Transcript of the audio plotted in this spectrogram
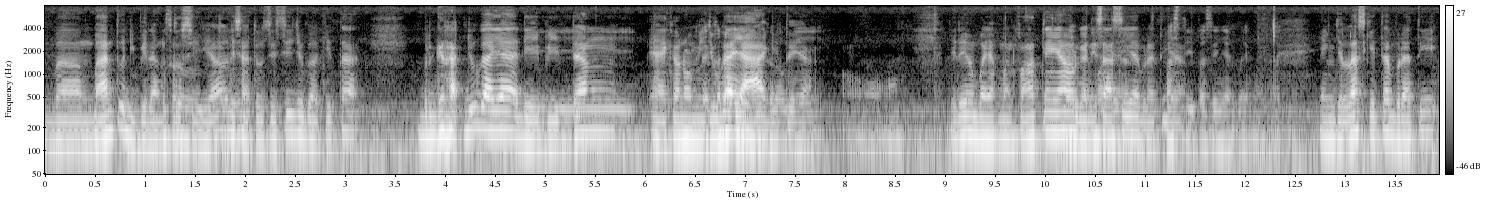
membantu di bidang Betul, sosial betul. di satu sisi juga kita bergerak juga ya di Di bidang ya, ekonomi, juga ekonomi, ya ekonomi. gitu ya oh jadi banyak manfaatnya ya Banyak organisasi ya berarti ya Pasti pastinya banyak manfaat. yang jelas kita berarti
